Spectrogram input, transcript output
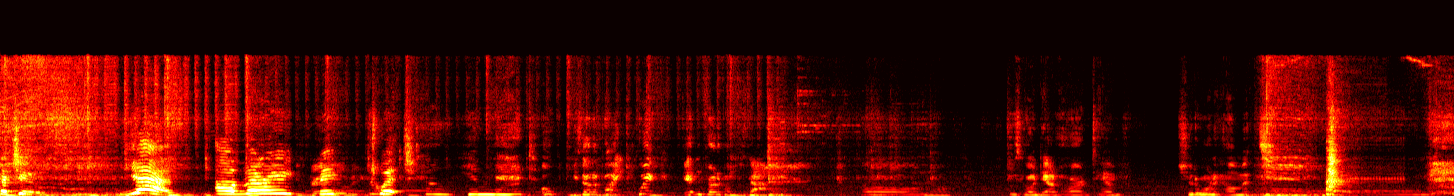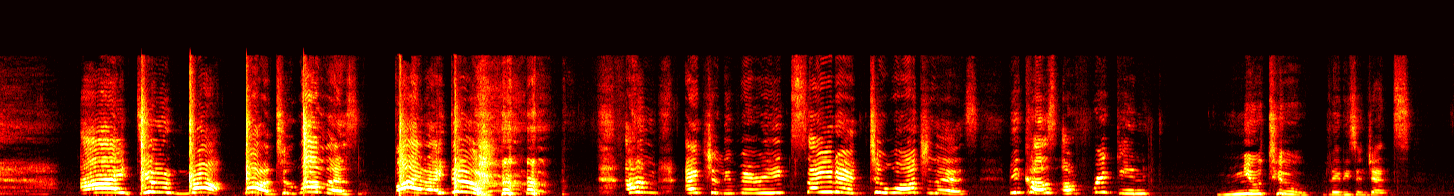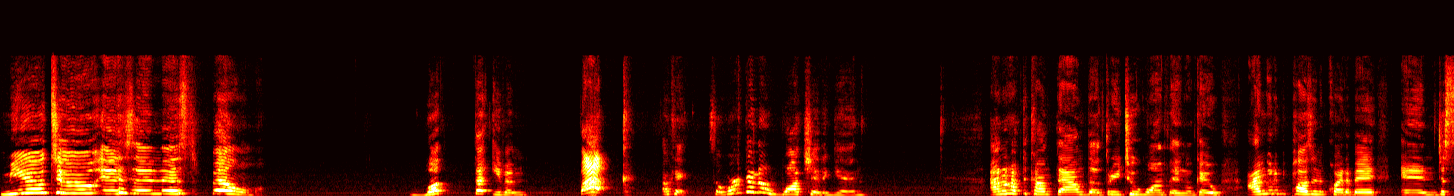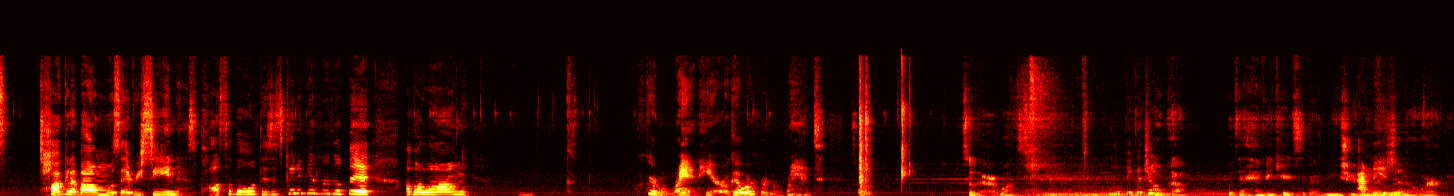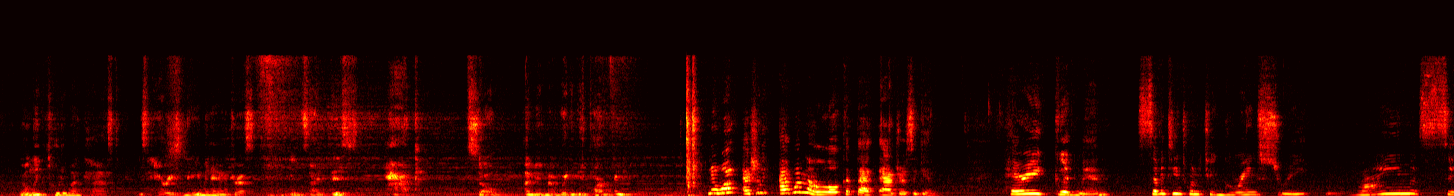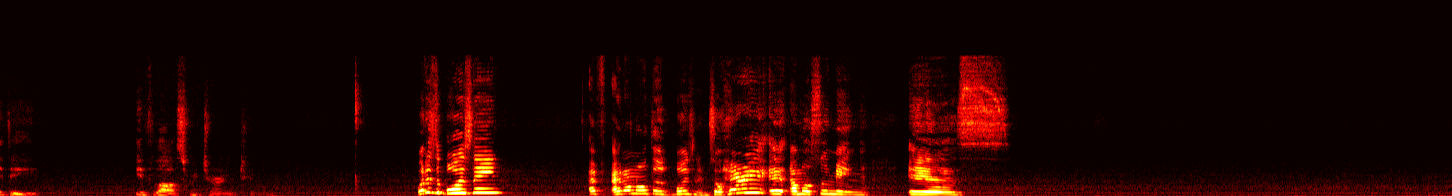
Pikachu. Yes, a very big moving. twitch. Tell him that. Oh, he's on a bike. Quick, get in front of him. Stop. Oh no, he's going down hard, Tim. Should have worn a helmet. I do not want to love this, but I do. I'm actually very excited to watch this because of freaking Mewtwo, ladies and gents. Mewtwo is in this film. What the even fuck? Okay, so we're gonna watch it again. I don't have to count down the three, two, one thing, okay? I'm gonna be pausing it quite a bit and just talking about almost every scene as possible. This is gonna be a little bit of a long. We're gonna rant here, okay? We're gonna rant. So, So there I was. little Pikachu. Woke up with a heavy case of amnesia, Amnesia? nowhere. The only clue to my past is Harry's name and address inside this hat. So I made my way to the apartment. You know what? Actually, I want to look at that address again. Harry Goodman, 1722 Green Street, Ryme City. If lost, return to. What is the boy's name? I, I don't know the boy's name. So Harry, eh, I'm assuming, is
